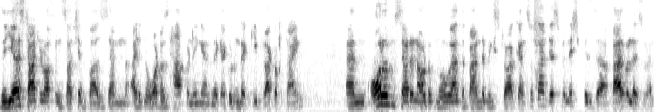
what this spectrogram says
the year started off in such a buzz, and I didn't know what was happening, and like I couldn't like keep track of time. And all of a sudden, out of nowhere, the pandemic struck, and Sultan just finished his uh, farewell as well.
